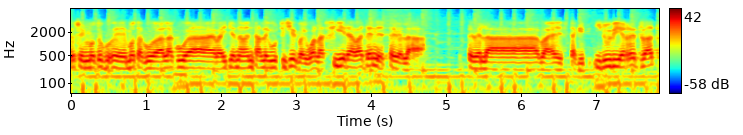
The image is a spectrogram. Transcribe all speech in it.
dozein motuko, e, motako alakua baiten daben talde guztiek, ba, igual hasiera baten, ez da bela, ba, ez dakit, irudi erret bat,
